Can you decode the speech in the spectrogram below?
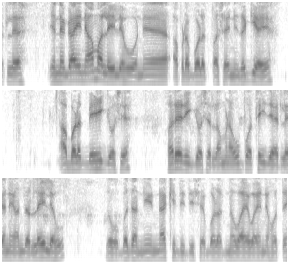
એટલે એને ગાયને આમાં લઈ લેવું અને આપણા બળદ પાસે એની જગ્યાએ આ બળદ બેહી ગયો છે, હરેરી ગયો છે, એટલે હમણાં ઊભો થઈ જાય એટલે એને અંદર લઈ લેવું. જો બધા નીર નાખી દીધી છે, બળદ નવા એવા એને હોતે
